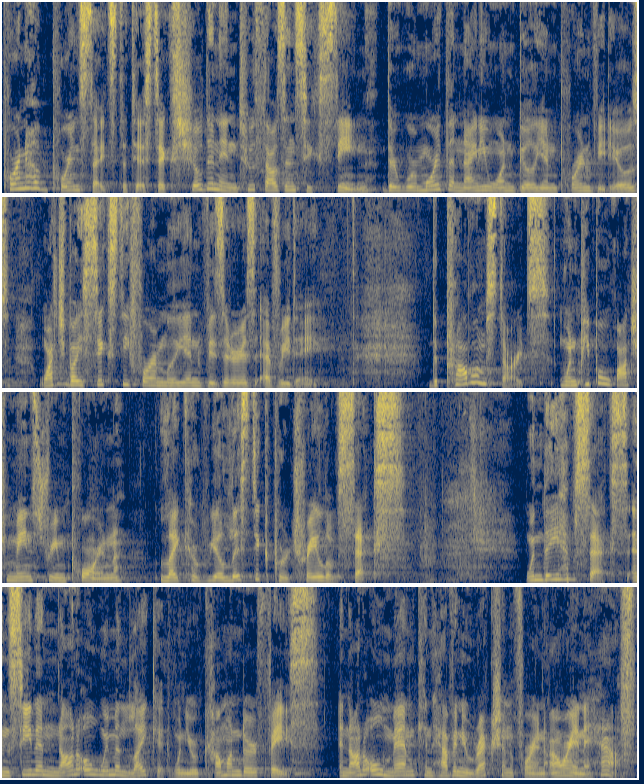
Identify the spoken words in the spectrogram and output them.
Pornhub porn site statistics showed that in 2016, there were more than 91 billion porn videos watched by 64 million visitors every day. The problem starts when people watch mainstream porn like a realistic portrayal of sex. When they have sex and see that not all women like it when you come on their face, and not all men can have an erection for an hour and a half,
